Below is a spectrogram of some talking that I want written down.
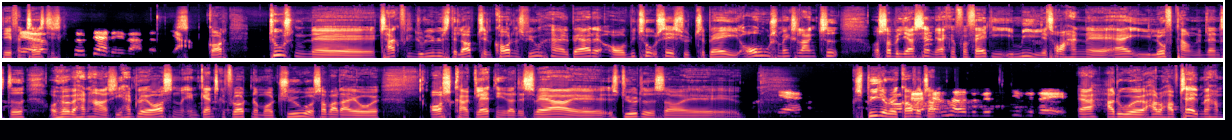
Det er fantastisk. Jeg prioriterer det i hvert fald, ja. Godt. Tusind øh, tak, fordi du lige vil stille op til et kort interview her, Alberte, og vi to ses jo tilbage i Aarhus om ikke så lang tid, og så vil jeg se, om jeg kan få fat i Emil. Jeg tror, han øh, er i lufthavnen et eller andet sted, og høre, hvad han har at sige. Han blev jo også en, en ganske flot nummer 20, og så var der jo øh, Oscar Gladney, der desværre øh, styrtede, så øh, ja. speedy recover Okay, time. han havde det lidt skidt i dag. Ja, har du, øh, har du haft talt med ham?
